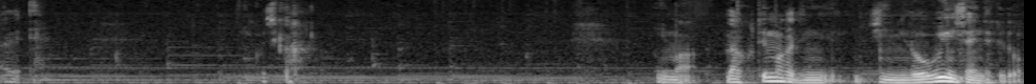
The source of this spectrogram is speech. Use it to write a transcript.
あれ？こっちか。今、楽天マガジンにログインしたいんだけど、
